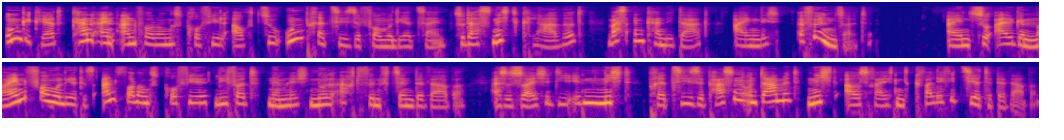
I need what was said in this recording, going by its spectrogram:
Umgekehrt kann ein Anforderungsprofil auch zu unpräzise formuliert sein, sodass nicht klar wird, was ein Kandidat eigentlich erfüllen sollte. Ein zu allgemein formuliertes Anforderungsprofil liefert nämlich 0815 Bewerber, also solche, die eben nicht präzise passen und damit nicht ausreichend qualifizierte Bewerber.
